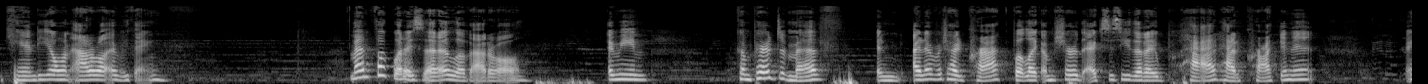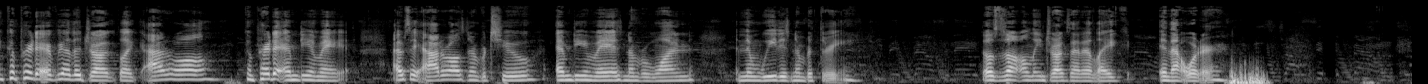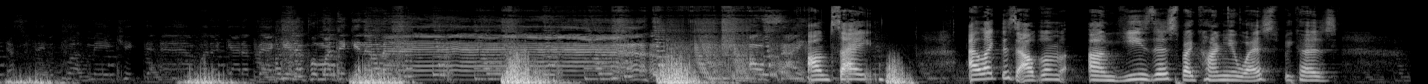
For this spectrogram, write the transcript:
candy. I want Adderall everything. Man, fuck what I said. I love Adderall. I mean, compared to meth, and I never tried crack, but like I'm sure the ecstasy that I had had crack in it. And compared to every other drug, like Adderall, compared to MDMA, I would say Adderall is number two, MDMA is number one, and then weed is number three. Those are the only drugs that I like in that order. On site. I like this album, um, Yeezus by Kanye West, because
